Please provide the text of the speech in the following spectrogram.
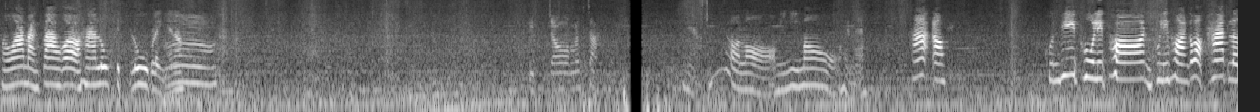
เพราะว่าบางเจ้าก็ห้าลูกสิบลูกอะไรอย่างเงี้ยเนาะ อืมติดจองแล้วจ้ะ เนี่ยหล่อหล่อมินิมอลเห็นไหมถ้าเอา คุณพี่ภูริพรภูริพรก็บอกพลาดเล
